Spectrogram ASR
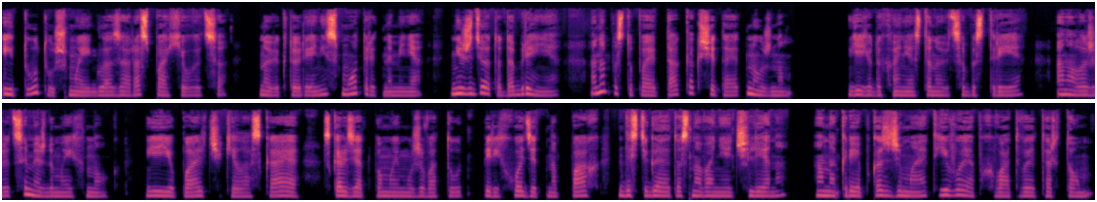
и тут уж мои глаза распахиваются. Но Виктория не смотрит на меня, не ждет одобрения. Она поступает так, как считает нужным. Ее дыхание становится быстрее, она ложится между моих ног. Ее пальчики, лаская, скользят по моему животу, переходят на пах, достигают основания члена. Она крепко сжимает его и обхватывает ртом.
